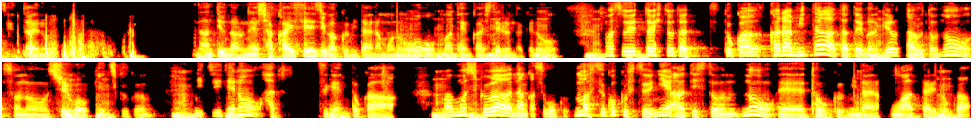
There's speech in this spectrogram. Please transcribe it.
全体の、なんていうんだろうね、社会政治学みたいなものを、まあ、展開してるんだけど、まあ、そういった人たちとかから見た、例えばだけど、タウトのその集合建築群についての発言とか、まあ、もしくは、なんかすごく、まあ、すごく普通にアーティストの、えー、トークみたいなのもあったりとか、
